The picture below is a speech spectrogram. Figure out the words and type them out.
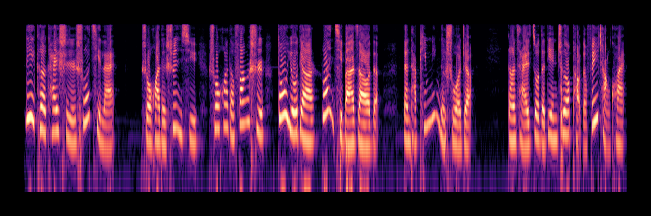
立刻开始说起来。说话的顺序、说话的方式都有点乱七八糟的，但他拼命地说着。刚才坐的电车跑得非常快，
